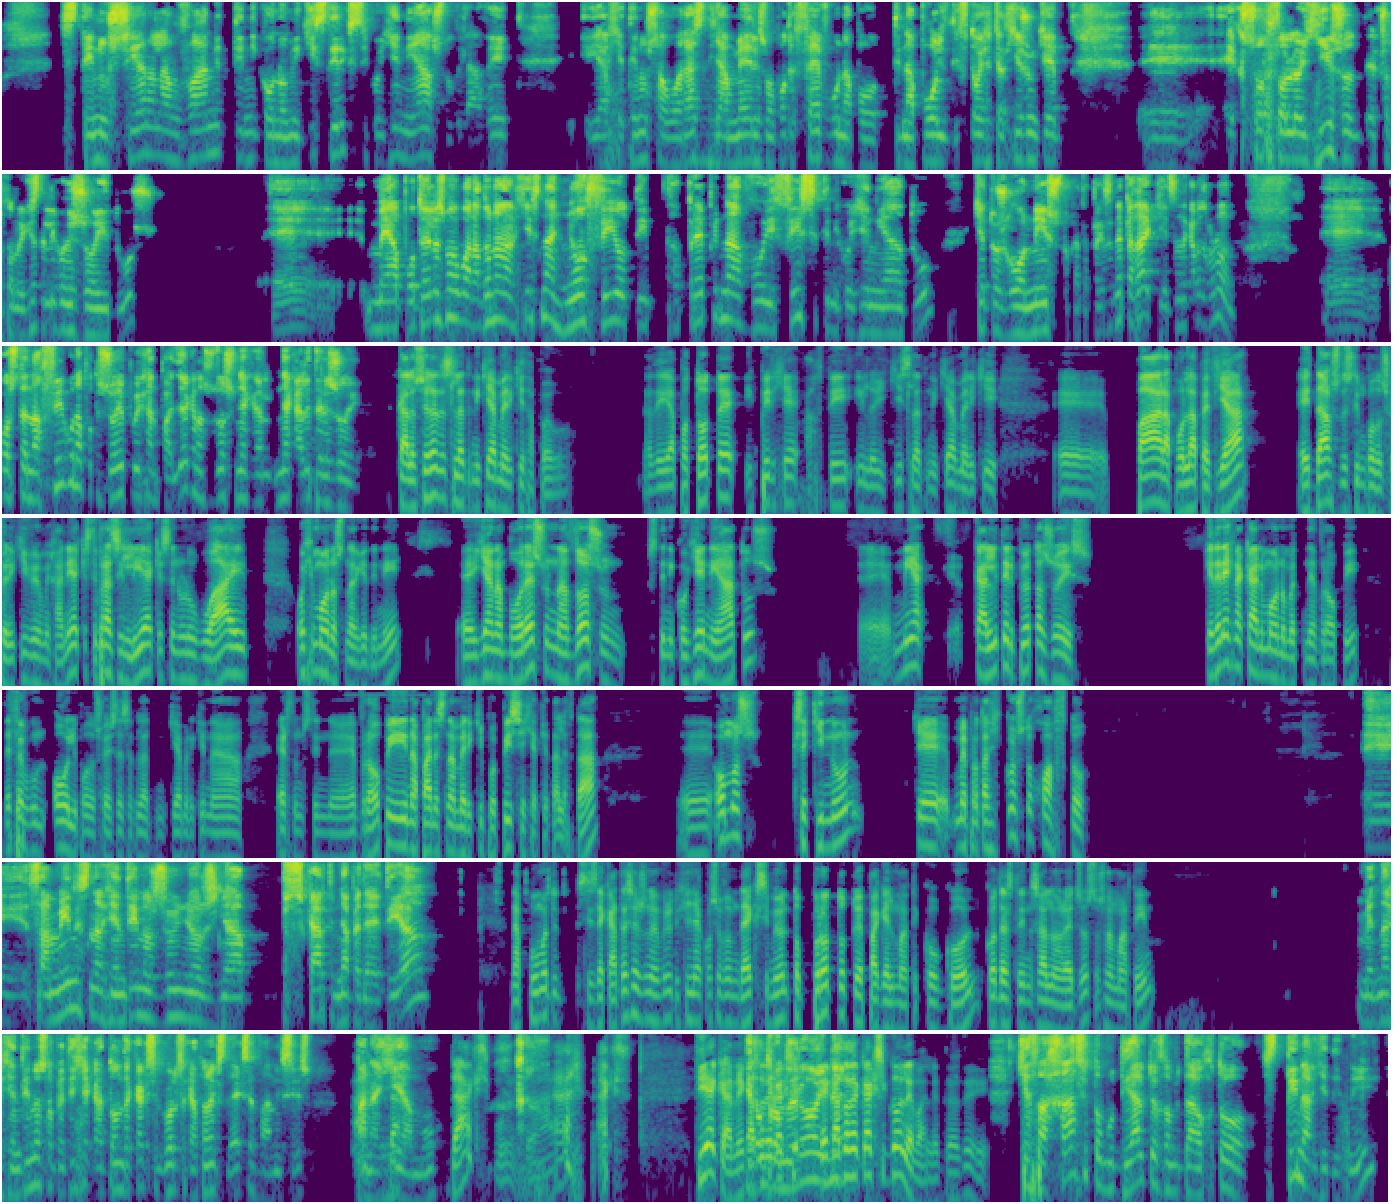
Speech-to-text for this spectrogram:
στην ουσία αναλαμβάνει την οικονομική στήριξη της οικογένειάς του. Δηλαδή, η Αρχεντίνους αγοράζει διαμέρισμα, οπότε φεύγουν από την απόλυτη φτώχεια και αρχίζουν και ε, εξορθολογίζεται λίγο η ζωή τους. Ε, με αποτέλεσμα ο Μαραντώνα να αρχίσει να νιώθει ότι θα πρέπει να βοηθήσει την οικογένειά του και τους γονείς του κατά Είναι παιδάκι, έτσι, είναι 15 χρονών. Ε, ώστε να φύγουν από τη ζωή που είχαν παλιά και να τους δώσουν μια, μια καλύτερη ζωή. Καλώς ήρθατε στη Λατινική Αμερική, θα πω εγώ. Δηλαδή, από τότε υπήρχε αυτή η λογική στη Λατινική Αμερική. Ε, πάρα πολλά παιδιά εντάσσονται στην ποδοσφαιρική βιομηχανία και στη Βραζιλία και στην Ουρουγουάη, όχι μόνο στην Αργεντινή, ε, για να μπορέσουν να δώσουν στην οικογένειά τους ε, μια καλύτερη ποιότητα ζωής. Και δεν έχει να κάνει μόνο με την Ευρώπη. Δεν φεύγουν όλοι οι ποδοσφαιριστές από την Λατινική Αμερική να έρθουν στην Ευρώπη ή να πάνε στην Αμερική που επίσης έχει αρκετά λεφτά. Ε, όμως ξεκινούν και με πρωταρχικό στόχο αυτό. Ε, θα μείνει στην Αργεντίνος Juniors για σκάρτη μια πενταετία. Να πούμε ότι στις 14 Νοεμβρίου του 1976 σημειώνει το πρώτο του επαγγελματικό γκολ κόντρα στην Σάλον Ρέτζο, στο Σαν Μαρτίν. Με την Αργεντίνο θα πετύχει 116 γκολ σε 166 εμφανίσεις. Παναγία μου. Εντάξει, εντάξει. Τι έκανε, 116, 116 γκολ έβαλε. Και θα χάσει το Μουντιάλ του 78 στην Αργεντινή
